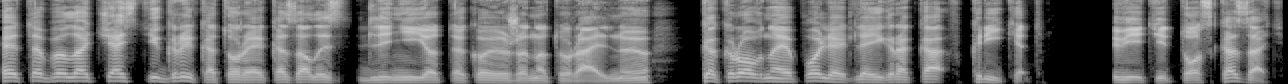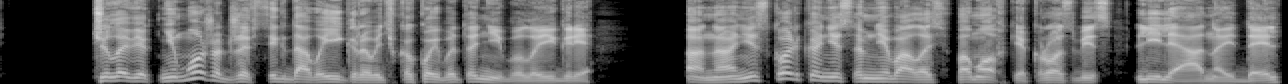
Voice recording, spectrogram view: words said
Это была часть игры, которая казалась для нее такой же натуральную, как ровное поле для игрока в крикет. Ведь и то сказать. Человек не может же всегда выигрывать в какой бы то ни было игре. Она нисколько не сомневалась в помолвке Кросби с Лилианой Дель,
